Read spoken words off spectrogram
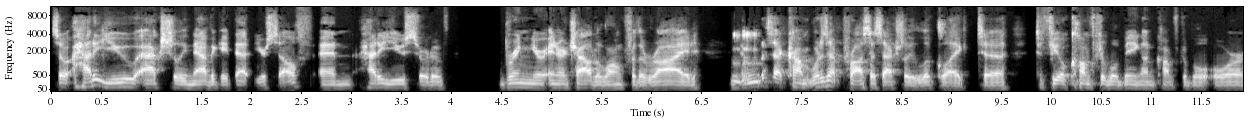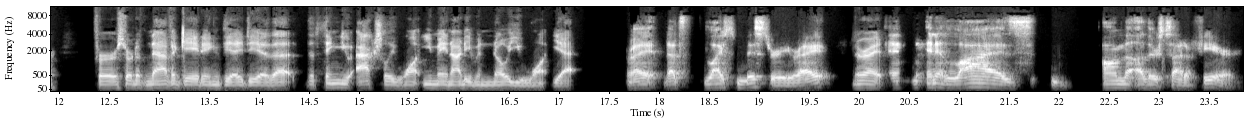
So, how do you actually navigate that yourself? And how do you sort of bring your inner child along for the ride Mm-hmm. What does that come? What does that process actually look like to to feel comfortable being uncomfortable, or for sort of navigating the idea that the thing you actually want you may not even know you want yet? Right. That's life's mystery, right? Right. And, and it lies on the other side of fear.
